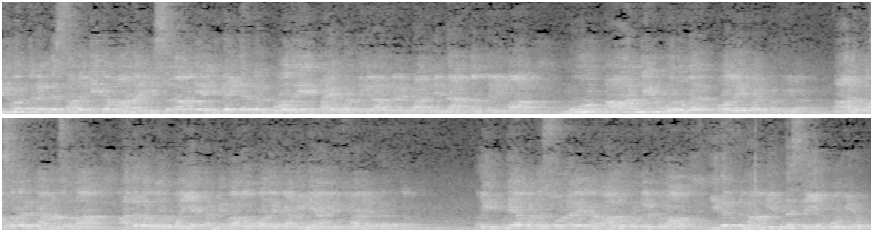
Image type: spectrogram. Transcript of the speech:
இருபத்தி ரெண்டு சதவீதமான இஸ்லாமிய இளைஞர்கள் போதையை பயன்படுத்துகிறார்கள் என்றால் என்ன அர்த்தம் தெரியுமா? மூ நான்கில் ஒருவர் போதையை பயன்படுத்துகிறார். நாலு பசங்க இருக்காங்கன்னு சொன்னா அதுல ஒரு பையன் கண்டிப்பாக போதைக்கு அடிமையாக இருக்கிறான் என்று அர்த்தம். இப்படியாப்பட்ட சூழ்நிலையில நாம் வாழ்ந்து கொண்டிருக்கிறோம். இதற்கு நாம் என்ன செய்ய போகிறோம்?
